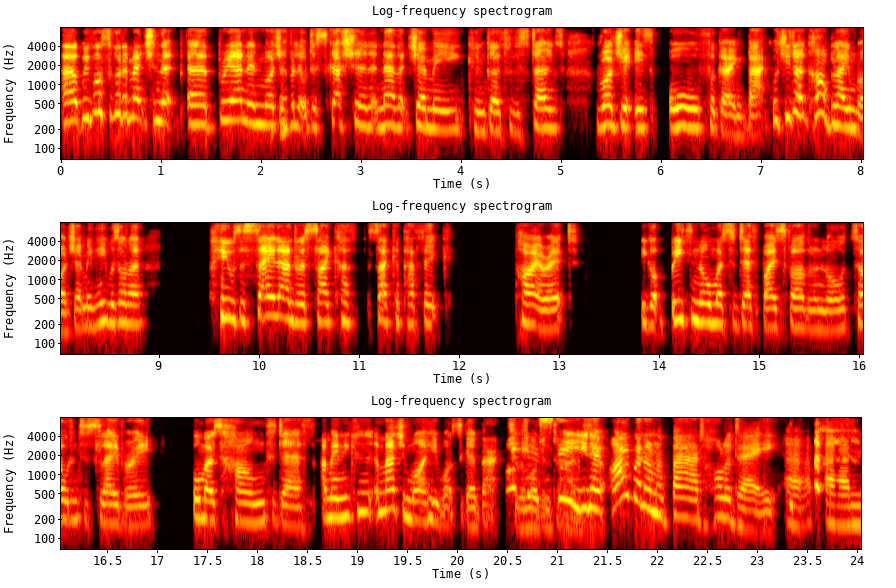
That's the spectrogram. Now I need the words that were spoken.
Uh, we've also got to mention that uh, Brianna and Roger have a little discussion, and now that Jemmy can go through the stones, Roger is all for going back, which you don't can't blame Roger. I mean, he was on a he was a sailor under a psycho, psychopathic pirate. He got beaten almost to death by his father-in-law, sold into slavery, almost hung to death. I mean, you can imagine why he wants to go back to I the modern see, times. You know, I went on a bad holiday. Uh, um,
